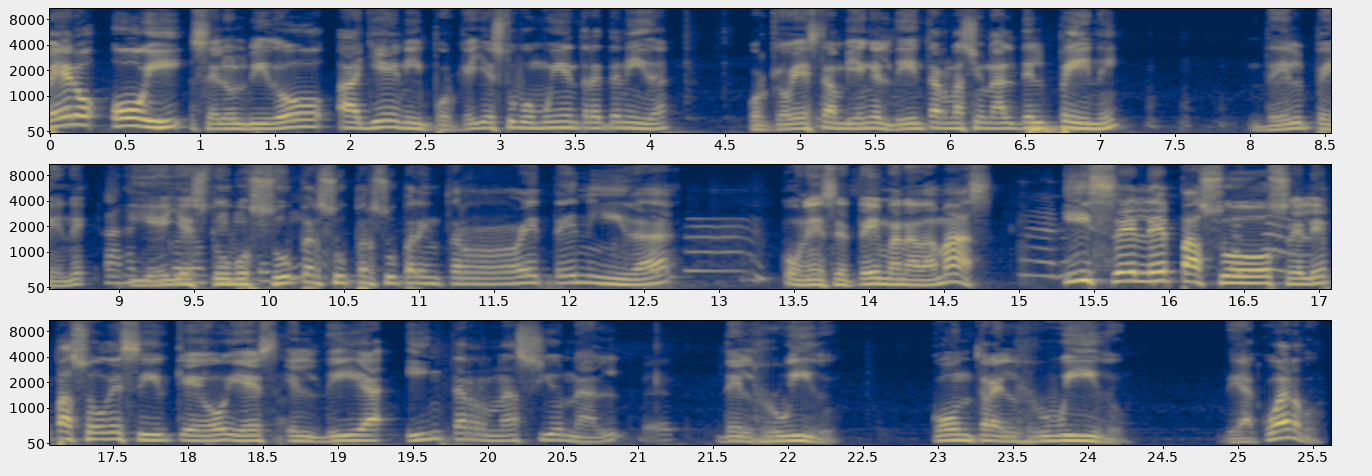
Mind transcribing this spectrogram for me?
Pero hoy se le olvidó a Jenny porque ella estuvo muy entretenida, porque hoy es también el Día Internacional del Pene, del pene, y ella estuvo súper, súper, súper entretenida con ese tema nada más. Y se le pasó, se le pasó decir que hoy es el Día Internacional del Ruido, contra el ruido. ¿De acuerdo?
